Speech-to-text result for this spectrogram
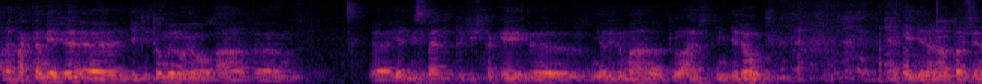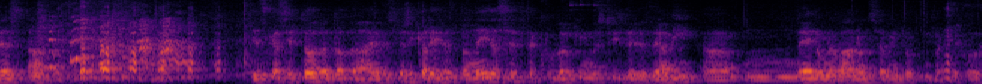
Ale pak tam je, že uh, děti to milujou a uh, my jsme totiž taky měli doma tu láhev s tím dědou. Nějaký děda nám to přines a děcka si to, to a jak jsme říkali, to není zase v takovém velkém množství zdraví a mm, nejenom na Vánoce, oni to pak jako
